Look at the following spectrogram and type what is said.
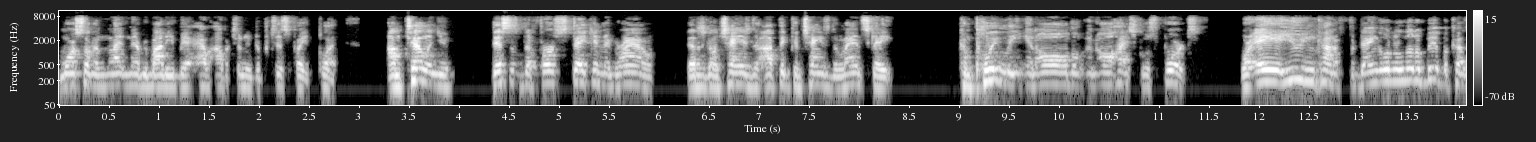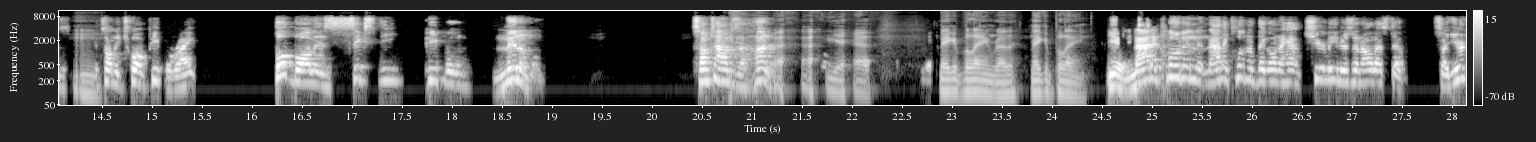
more so than letting everybody be, have opportunity to participate and play. I'm telling you, this is the first stake in the ground that is going to change. The, I think could change the landscape completely in all the in all high school sports. Where AAU you can kind of dangle it a little bit because Mm. it's only 12 people, right? Football is 60 people minimum. Sometimes a hundred. yeah. Make it plain, brother. Make it plain. Yeah, not including not including they're to have cheerleaders and all that stuff. So you're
